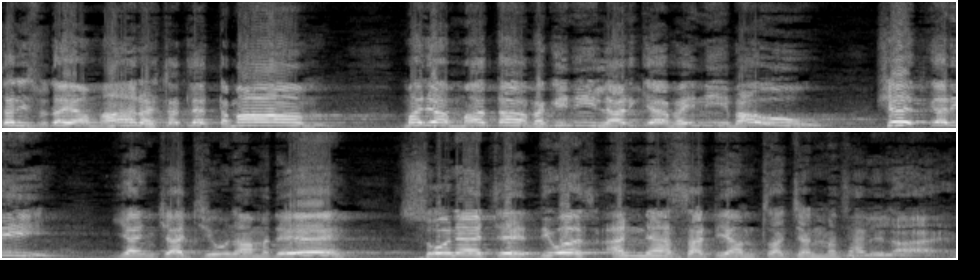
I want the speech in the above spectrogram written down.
तरी सुद्धा या महाराष्ट्रातल्या तमाम माझ्या माता भगिनी लाडक्या बहिणी भाऊ शेतकरी यांच्या जीवनामध्ये सोन्याचे दिवस आणण्यासाठी आमचा जन्म झालेला आहे.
